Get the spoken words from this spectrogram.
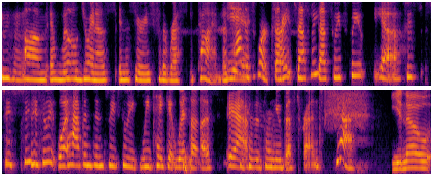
um, and will join us in the series for the rest of time. That's how this works, That's, right? that's, Sweep, that's sweep sweep. Yeah. sweep, sweep, Sweep sweep. sweep. What happens in sweep sweep? We take it with us. Yeah. Because it's our new best friend. Yeah. You know,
